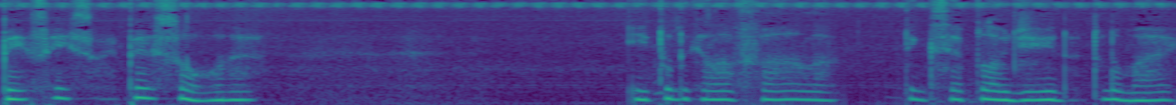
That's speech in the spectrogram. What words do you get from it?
perfeição em pessoa, né? E tudo que ela fala tem que ser aplaudido e tudo mais.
